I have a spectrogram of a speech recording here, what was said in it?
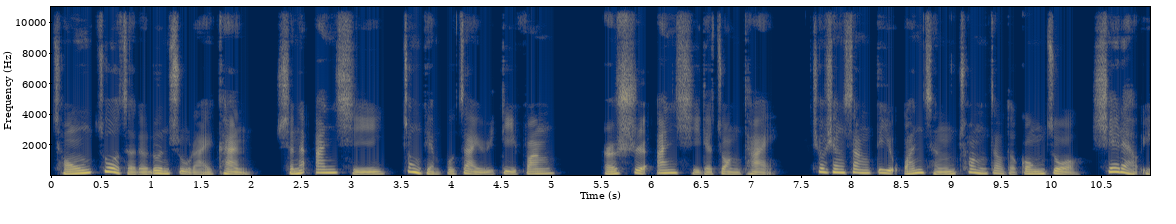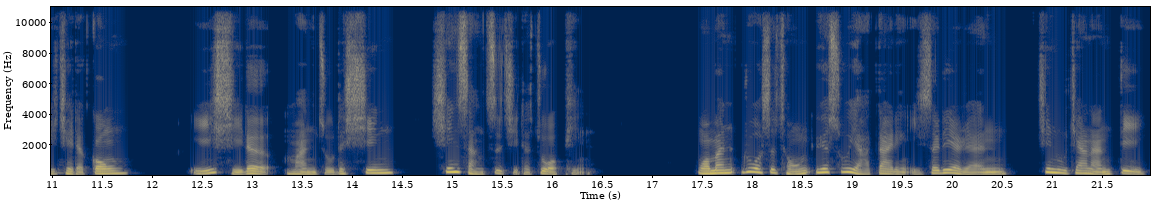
从作者的论述来看。神的安息重点不在于地方，而是安息的状态，就像上帝完成创造的工作，歇了一切的功，以喜乐满足的心欣赏自己的作品。我们若是从约书亚带领以色列人进入迦南地，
